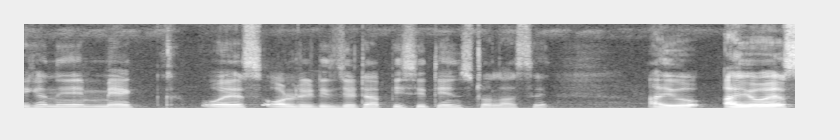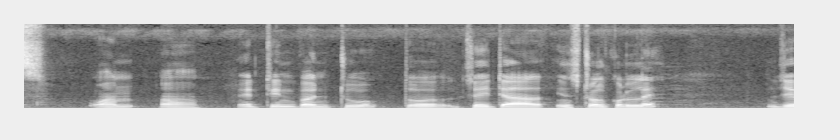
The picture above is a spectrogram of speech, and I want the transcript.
এখানে ম্যাক ওএস অলরেডি যেটা পিসিতে ইনস্টল আছে। আইও iOS one eighteen point two তো যেটা ইনস্টল করলে, যে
